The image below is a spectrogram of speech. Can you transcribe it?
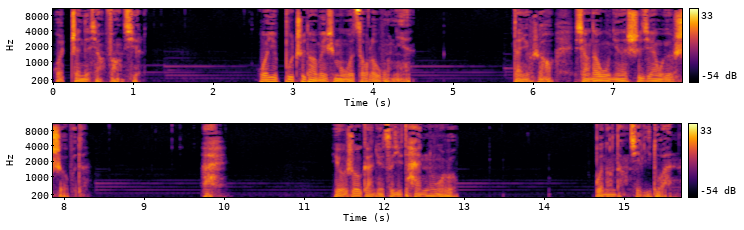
我真的想放弃了。我也不知道为什么我走了五年，但有时候想到五年的时间，我又舍不得。唉，有时候感觉自己太懦弱，不能当机立断呢。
